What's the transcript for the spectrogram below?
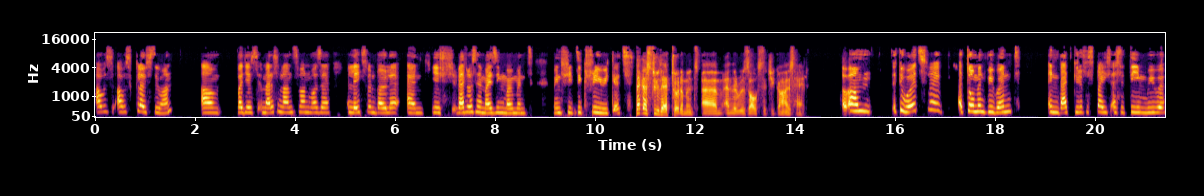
I was I was close to one. Um, but yes, Madison Landsman was a, a leg spin bowler, and yes, that was an amazing moment when she took three wickets. Take us through that tournament um, and the results that you guys had. Um, towards the a tournament we weren't in that good of a space as a team. We were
